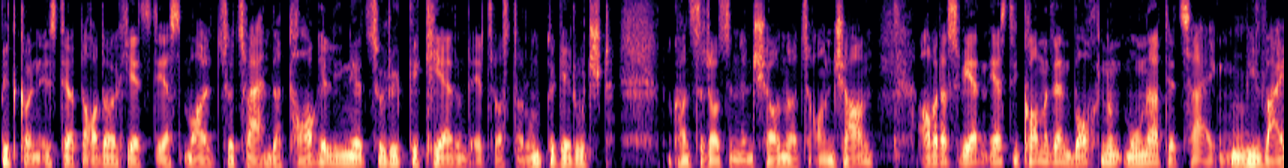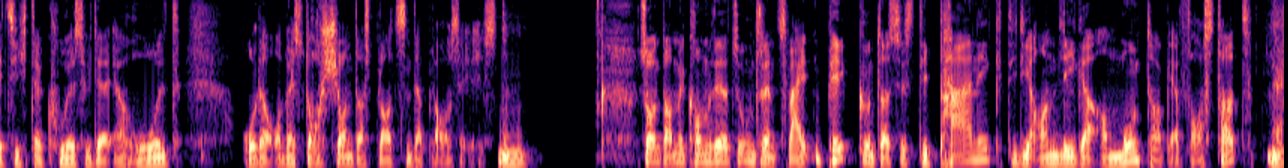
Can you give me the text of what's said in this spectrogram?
Bitcoin ist ja dadurch jetzt erstmal zur 200-Tage-Linie zurückgekehrt und etwas darunter gerutscht. Da kannst du das in den Show Notes anschauen. Aber das werden erst die kommenden Wochen und Monate zeigen, mhm. wie weit sich der Kurs wieder erholt oder ob es doch schon das Platzen der Blase ist. Mhm. So, und damit kommen wir zu unserem zweiten Pick und das ist die Panik, die die Anleger am Montag erfasst hat. Ja.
